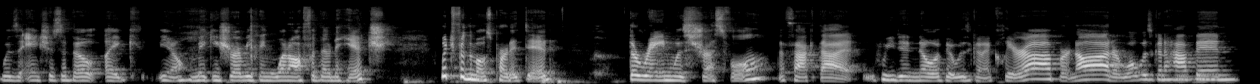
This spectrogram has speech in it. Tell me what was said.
was anxious about like, you know, making sure everything went off without a hitch, which for the most part it did. The rain was stressful. The fact that we didn't know if it was going to clear up or not or what was going to happen.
